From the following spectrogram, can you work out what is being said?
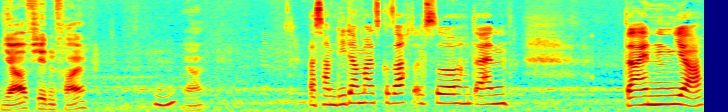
ja, auf jeden Fall. Mhm. Ja. Was haben die damals gesagt, als du dein, dein ja,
